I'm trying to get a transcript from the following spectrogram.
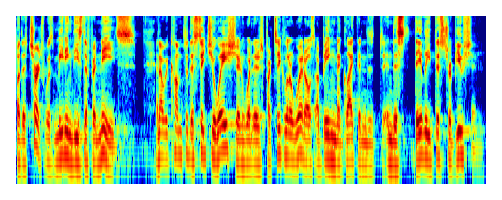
But the church was meeting these different needs. And now we come to the situation where there's particular widows are being neglected in this daily distribution.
